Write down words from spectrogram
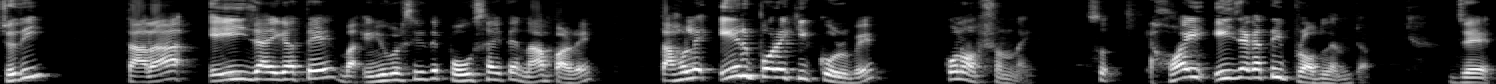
যদি তারা এই জায়গাতে বা ইউনিভার্সিটিতে পৌঁছাইতে না পারে, তাহলে এরপরে কি করবে? কোনো অপশন নাই। সো হয় এই জায়গাতেই প্রবলেমটা যে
